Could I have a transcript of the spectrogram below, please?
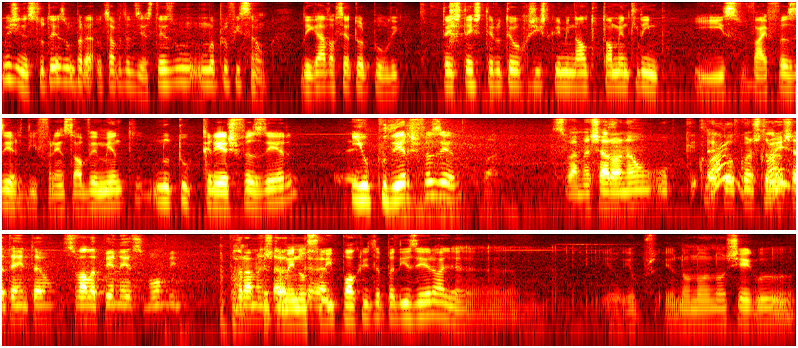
Imagina, se tu tens um, para- eu estava a dizer, se tens um- uma profissão ligada ao setor público, tens, tens de ter o teu registro criminal totalmente limpo. E isso vai fazer diferença, obviamente, no tu quereres fazer e o poderes fazer. Se vai manchar ou não o que, Claro, aquilo que construíste até então, se vale a pena esse bombing, poderá Eu manchar também a tua não sou carreira. hipócrita para dizer, olha, eu, eu, eu não, não, não chego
